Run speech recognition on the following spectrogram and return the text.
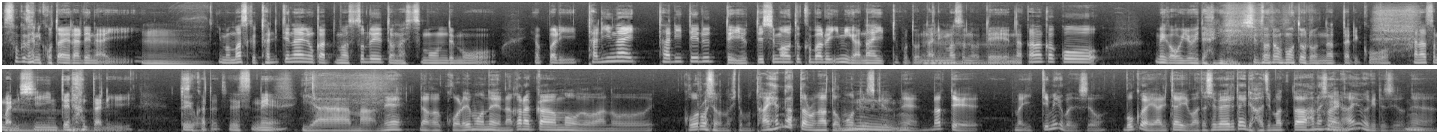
即座に答えられない、うん。今、マスク足りてないのかって、まあ、ストレートな質問でも、やっぱり足りない、足りてるって言ってしまうと配る意味がないってことになりますので、うん。なかなかこう、目が泳いだり、しどろもどろになったり、こう話す前にシーンってなったりという形ですね。いやーまあね、だからこれもね、なかなかもうあの厚労省の人も大変だったろうなと思うんですけどね、だって、まあ、言ってみればですよ、僕がやりたい、私がやりたいで始まった話じゃないわけですよね、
